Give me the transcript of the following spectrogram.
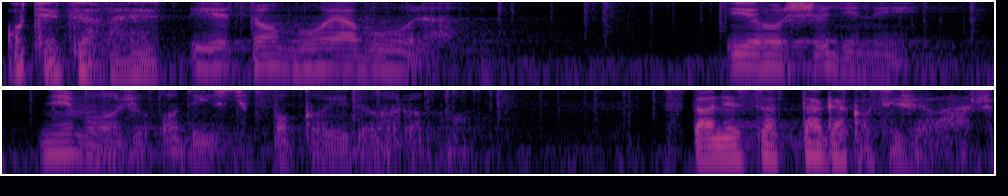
Otec, ale... Je to moja vôľa. Jeho šediny nemôžu odísť v pokoji do hrobu. Stane sa tak, ako si želáš.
